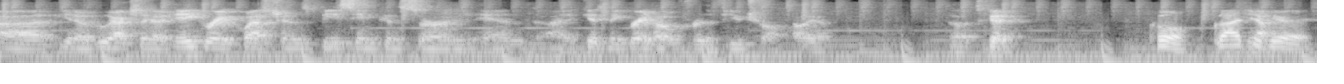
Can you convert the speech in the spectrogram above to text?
uh, you know, who actually have a great questions, b seem concerned, and uh, it gives me great hope for the future. I'll tell you. So it's good. Cool. Glad Yeah. to hear it.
